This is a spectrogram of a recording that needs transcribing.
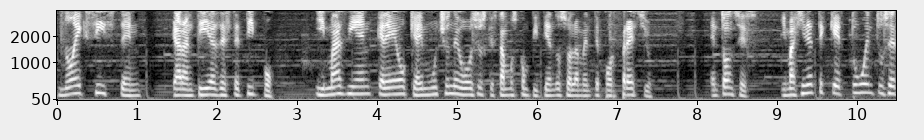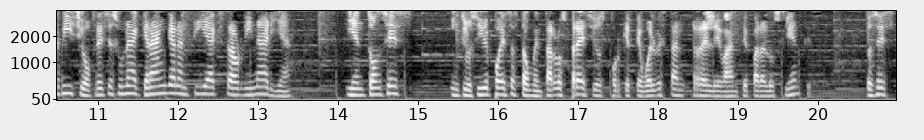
no existen garantías de este tipo. Y más bien creo que hay muchos negocios que estamos compitiendo solamente por precio. Entonces, imagínate que tú en tu servicio ofreces una gran garantía extraordinaria y entonces inclusive puedes hasta aumentar los precios porque te vuelves tan relevante para los clientes. Entonces,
